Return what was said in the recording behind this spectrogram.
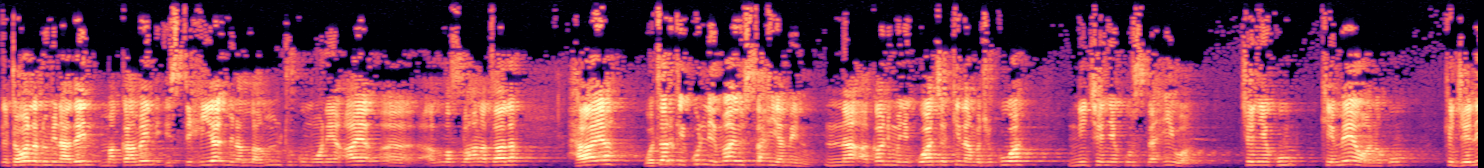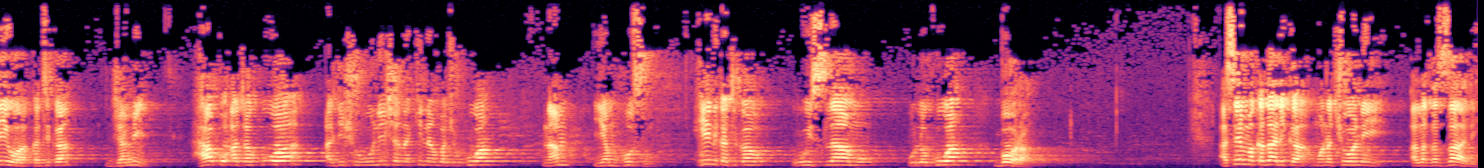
yatawalladu min hadain makamain istihya min Allah. Mtu kumuonea aya uh, Allah subhanahu wa ta'ala haya watarki kulli ma yustahya minhu. Na akawa ni mwenye kuacha kila ambacho kuwa ni chenye kustahiwa chenye kukemewa na kukejeliwa katika jamii hapo atakuwa ajishughulisha na kile ambacho kuwa nam yamhusu. Hii ni katika uislamu uliokuwa bora. Asema kadhalika mwanachuoni al-Ghazali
